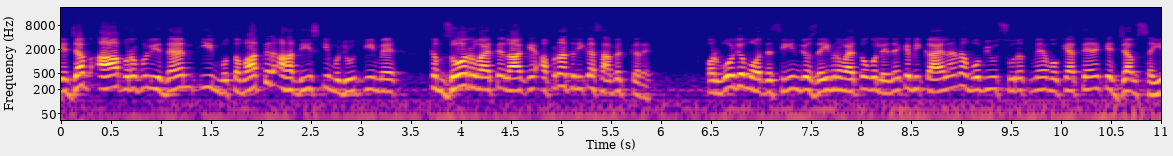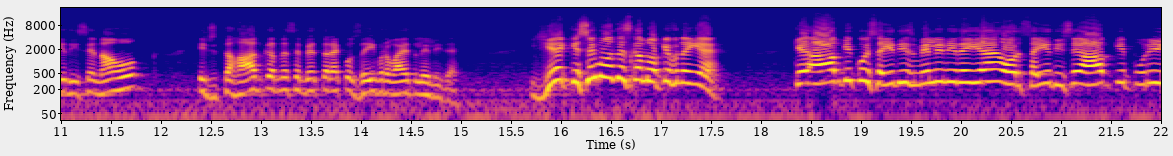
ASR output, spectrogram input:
کہ جب آپ رف الیدین کی متواتر احادیث کی موجودگی میں کمزور روایتیں لا کے اپنا طریقہ ثابت کریں، اور وہ جو محدثین جو ضعیف روایتوں کو لینے کے بھی قائل ہیں نا، وہ بھی اس صورت میں وہ کہتے ہیں کہ جب صحیح حدیثیں نہ ہو، اجتہاد کرنے سے بہتر ہے کوئی ضعیف روایت لے لی جائے۔ یہ کسی محدث کا موقف نہیں ہے کہ آپ کی کوئی صحیح حدیث مل ہی نہیں رہی ہے اور صحیح حدیثیں آپ کی پوری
